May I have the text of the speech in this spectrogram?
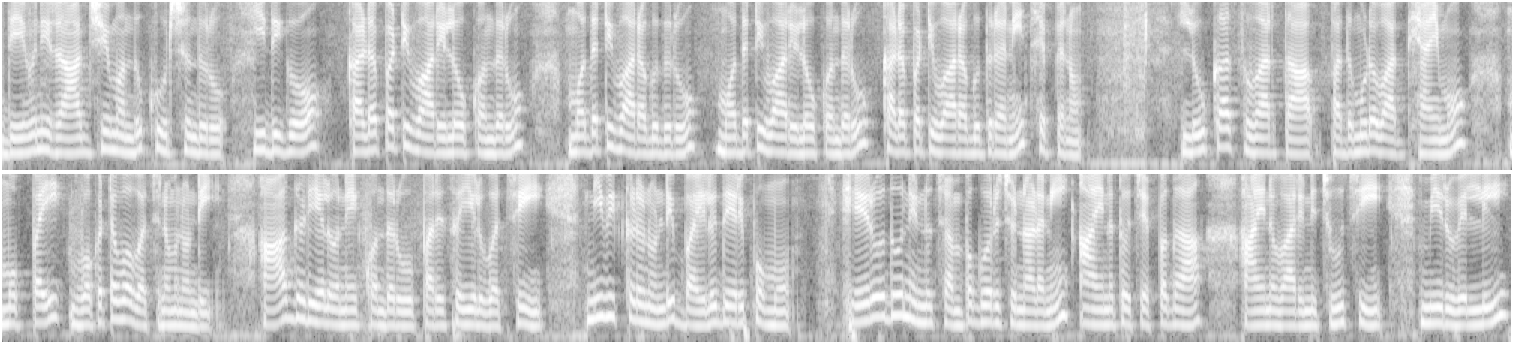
దేవుని రాజ్యమందు కూర్చుందురు. ఇదిగో కడపటి వారిలో కొందరు మొదటి వారగుదురు మొదటి వారిలో కొందరు కడపటి వారగుదురని చెప్పెను. లూకాస్ వార్త పదమూడవ అధ్యాయము ముప్పై ఒకటవ వచనము నుండి. ఆ గడియలోనే కొందరు పరిసయ్యులు వచ్చి నీవిక్కడి నుండి బయలుదేరి పొమ్ము హేరోదు నిన్ను చంపగోరుచున్నాడని ఆయనతో చెప్పగా ఆయన వారిని చూచి మీరు వెళ్ళి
